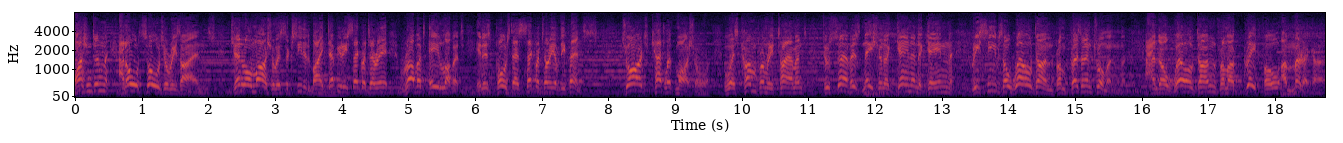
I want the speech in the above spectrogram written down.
Washington, an old soldier resigns. General Marshall is succeeded by Deputy Secretary Robert A. Lovett in his post as Secretary of Defense. George Catlett Marshall, who has come from retirement to serve his nation again and again, receives a well done from President Truman and a well done from a grateful America.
